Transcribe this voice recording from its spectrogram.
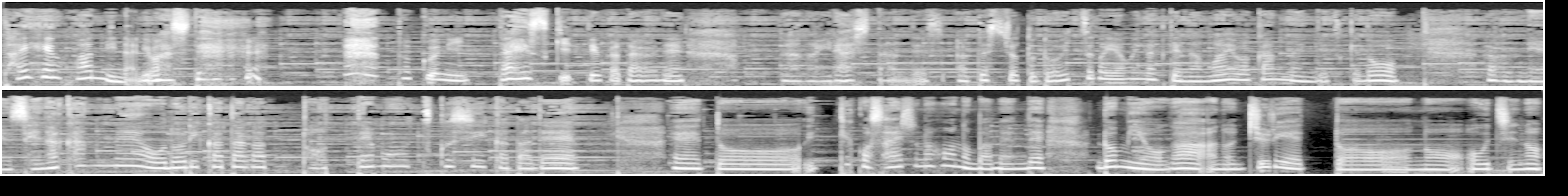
大変ファンになりまして 特に大好きっていう方がね、あの、いらしたんです。私ちょっとドイツ語読めなくて名前わかんないんですけど、多分ね、背中のね、踊り方がとっても美しい方で、えっ、ー、と、結構最初の方の場面で、ロミオが、あの、ジュリエッのお家の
